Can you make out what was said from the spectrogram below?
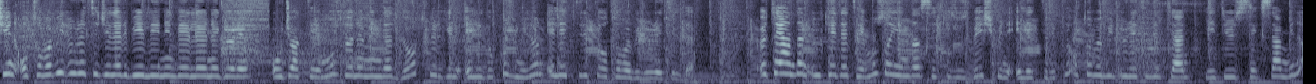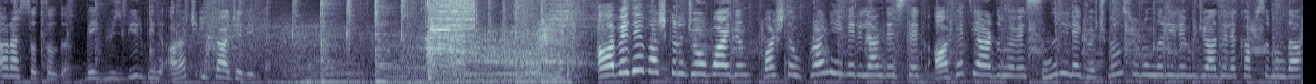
Çin Otomobil Üreticileri Birliği'nin verilerine göre Ocak-Temmuz döneminde 4,59 milyon elektrikli otomobil üretildi. Öte yandan ülkede Temmuz ayında 805 bin elektrikli otomobil üretilirken 780 bin araç satıldı ve 101 bin araç ihraç edildi. ABD Başkanı Joe Biden, başta Ukrayna'ya verilen destek, afet yardımı ve sınır ile göçmen sorunları ile mücadele kapsamında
